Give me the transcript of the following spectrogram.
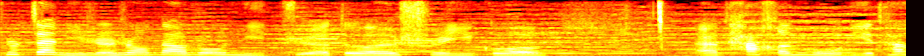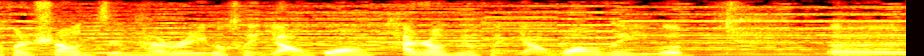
就是在你人生当中，你觉得是一个，哎，他很努力，他很上进，他是一个很阳光，看上去很阳光的一个。呃，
